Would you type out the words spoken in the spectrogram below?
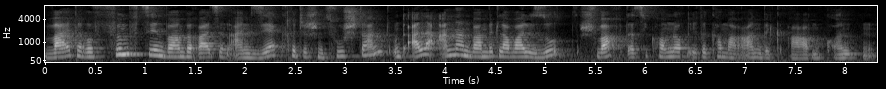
Weitere 15 waren bereits in einem sehr kritischen Zustand und alle anderen waren mittlerweile so schwach, dass sie kaum noch ihre Kameraden begraben konnten.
